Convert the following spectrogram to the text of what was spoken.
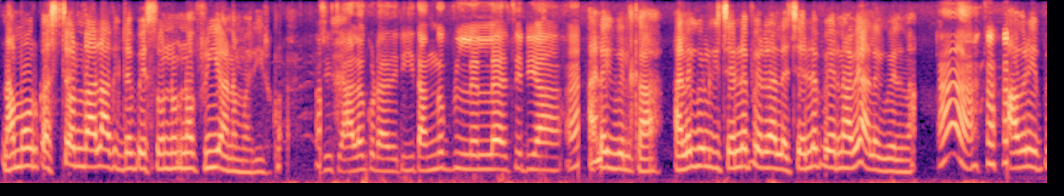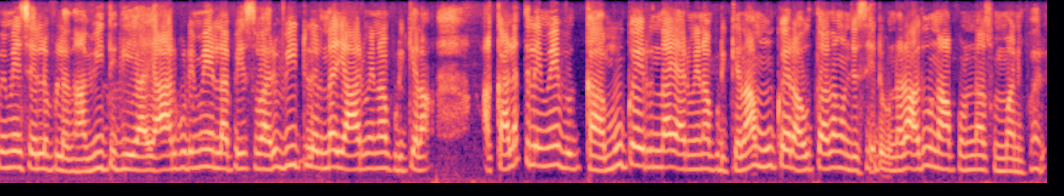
நம்ம ஒரு கஷ்டம் இருந்தாலும் அதுக்கிட்ட பேச சொன்னோம்னா ஃப்ரீ ஆன மாதிரி இருக்கும். அழக்கூடாது. நீ தங்க பிள்ளை இல்ல சரியா? ஆ? அழகுவேலுக்கா அழகுவேலுக்கு செல்ல பேர்லாம் இல்லை. செல்ல பேர்னாவே அழகுவேல் தான். அவர் எப்பயுமே செல்ல பிள்ளை தான். வீட்டுக்கு யார் கூடயுமே எல்லாம் பேசுவார். வீட்டில் இருந்தால் யார் வேணால் பிடிக்கலாம். களத்துலையுமே க மூக்கயிறு இருந்தால் யார் வேணால் பிடிக்கலாம். மூக்கயிறு அவுத்தா தான் கொஞ்சம் சேட்டை பண்ணார் அதுவும் நான் பொண்ணா சும்மா நிற்பார்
